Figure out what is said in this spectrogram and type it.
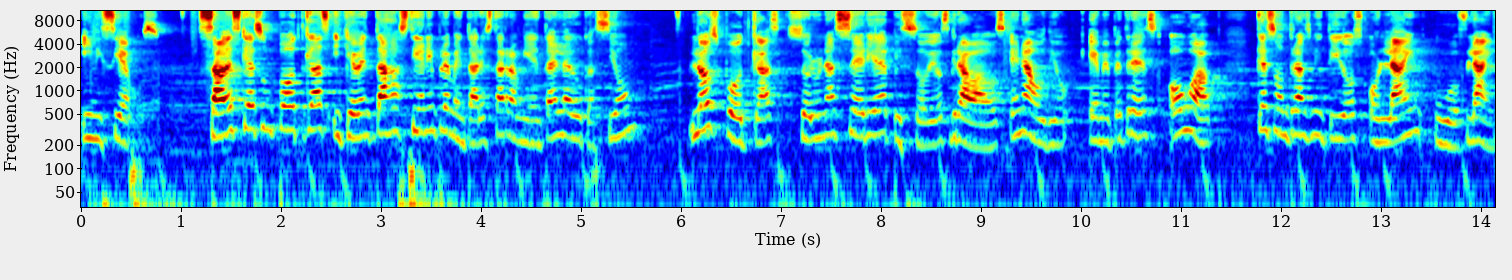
Iniciemos. ¿Sabes qué es un podcast y qué ventajas tiene implementar esta herramienta en la educación? Los podcasts son una serie de episodios grabados en audio, MP3 o WAP que son transmitidos online u offline.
